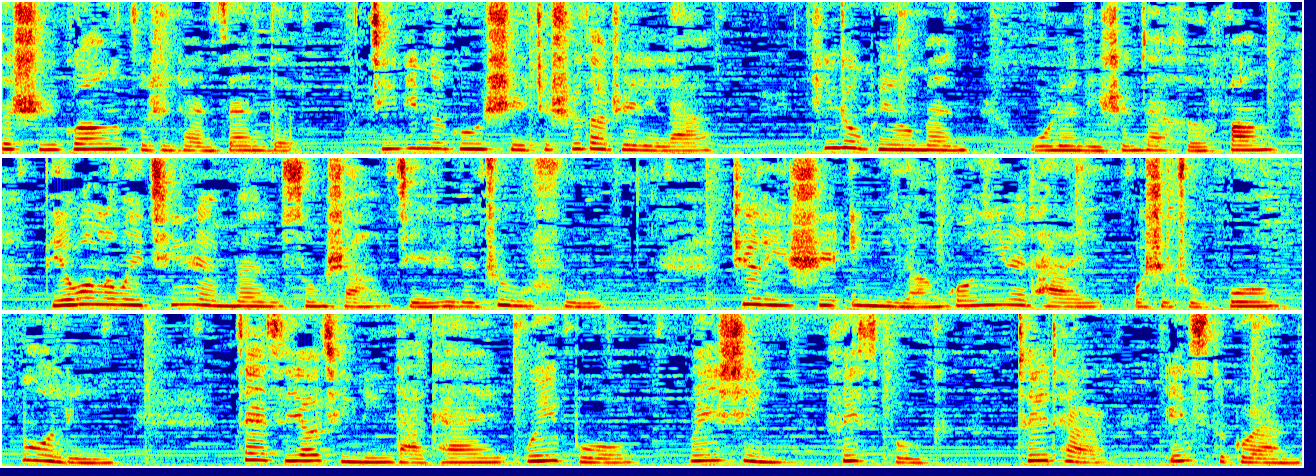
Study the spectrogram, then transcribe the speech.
的时光总是短暂的，今天的故事就说到这里啦。听众朋友们，无论你身在何方，别忘了为亲人们送上节日的祝福。这里是一米阳光音乐台，我是主播茉莉。再次邀请您打开微博、微信、Facebook、Twitter、Instagram、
